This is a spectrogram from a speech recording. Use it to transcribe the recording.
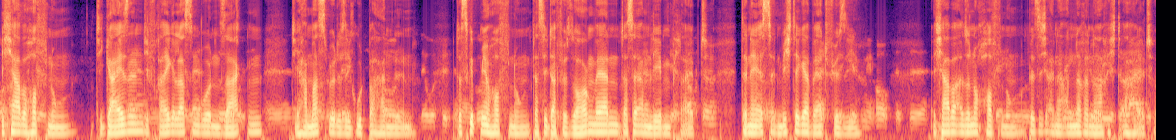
Ich habe Hoffnung. Die Geiseln, die freigelassen wurden, sagten, die Hamas würde sie gut behandeln. Das gibt mir Hoffnung, dass sie dafür sorgen werden, dass er am Leben bleibt, denn er ist ein wichtiger Wert für sie. Ich habe also noch Hoffnung, bis ich eine andere Nachricht erhalte.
